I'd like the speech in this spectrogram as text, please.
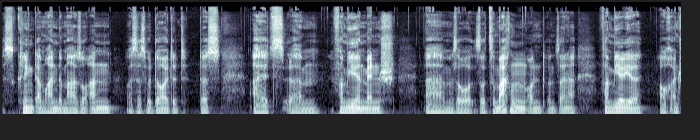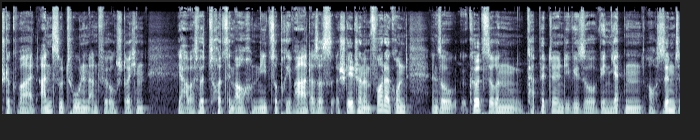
Es klingt am Rande mal so an, was das bedeutet, das als ähm, Familienmensch ähm, so, so zu machen und, und seiner Familie auch ein Stück weit anzutun, in Anführungsstrichen. Ja, aber es wird trotzdem auch nie zu privat. Also es steht schon im Vordergrund in so kürzeren Kapiteln, die wie so Vignetten auch sind,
